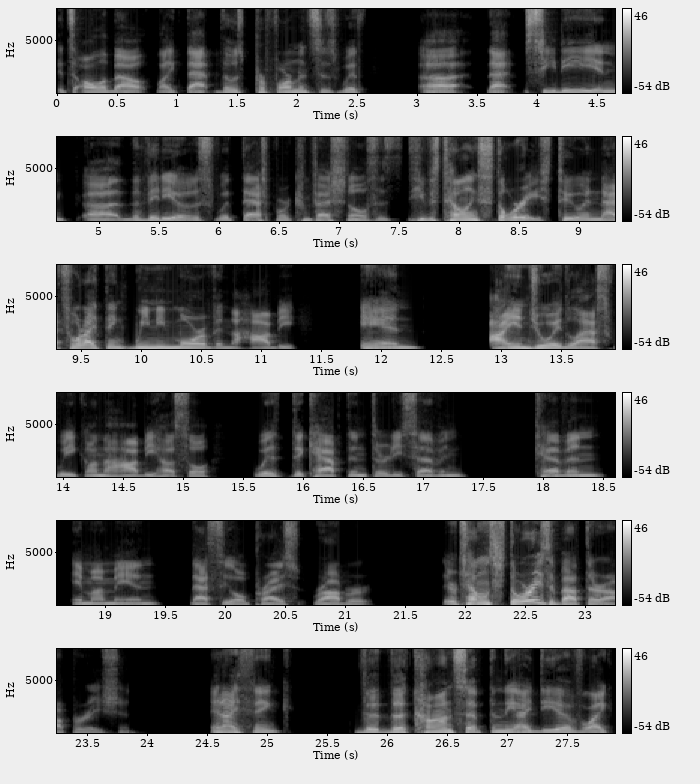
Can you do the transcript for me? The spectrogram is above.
it's all about like that those performances with uh that CD and uh, the videos with Dashboard Confessionals. Is he was telling stories too, and that's what I think we need more of in the hobby. And I enjoyed last week on the Hobby Hustle with the Captain Thirty Seven, Kevin, and my man That's the old price, Robert. They were telling stories about their operation. And I think the the concept and the idea of like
